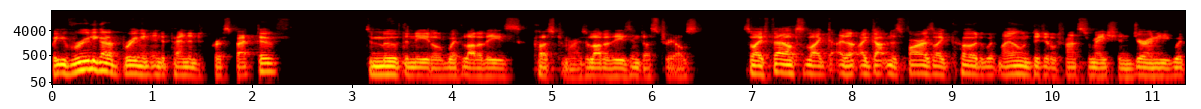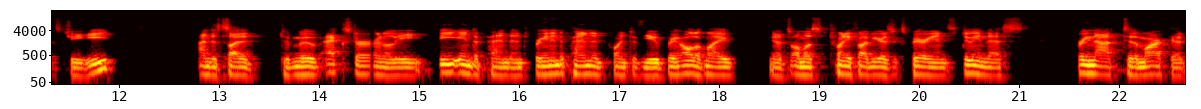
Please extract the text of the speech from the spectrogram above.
but you've really got to bring an independent perspective to move the needle with a lot of these customers, a lot of these industrials. So I felt like I, I'd gotten as far as I could with my own digital transformation journey with GE and decided to move externally, be independent, bring an independent point of view, bring all of my, you know, it's almost 25 years experience doing this, bring that to the market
